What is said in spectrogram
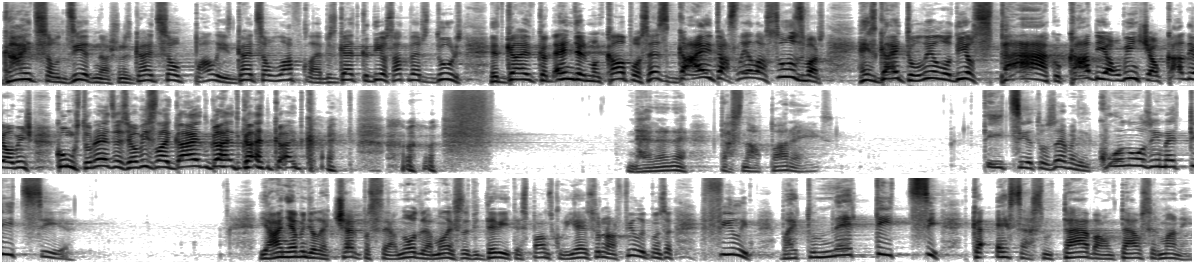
Gaidu savu dziedināšanu, es gaidu savu palīdzību, gaidu savu labklājību, es gaidu, ka Dievs atvērs durvis, es gaidu, kad eņģeļi man kalpos, es gaidu tās lielās uzvaras, es gaidu to lielo Dievu spēku, kad jau viņš, jau kad jau viņš, kungs, tur redzēs, jau visu laiku gaidu, gaidu, gaidu. gaidu, gaidu. nē, nē, nē, tas nav pareizi. Ticiet uz evaņģēliju. Ko nozīmē ticiet? Jāņem evanģēlē 14. nodaļā, man liekas, tas bija 9. pāns, kur Jēzus runā ar Filipu un saka, Filip, vai tu netici, ka es esmu tēvā un tēvs ir manī?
